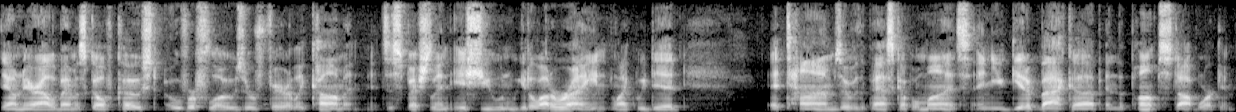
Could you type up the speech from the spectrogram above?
Down near Alabama's Gulf Coast, overflows are fairly common. It's especially an issue when we get a lot of rain, like we did at times over the past couple months, and you get a backup and the pumps stop working.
